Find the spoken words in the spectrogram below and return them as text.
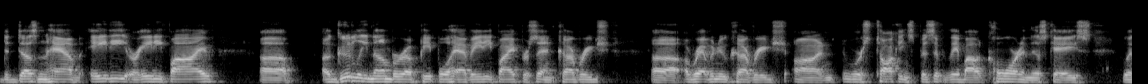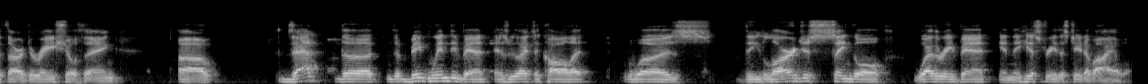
that doesn't have 80 or 85. Uh, a goodly number of people have 85% coverage, uh, a revenue coverage on. We're talking specifically about corn in this case with our derecho thing. Uh, that the the big wind event, as we like to call it, was the largest single weather event in the history of the state of Iowa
